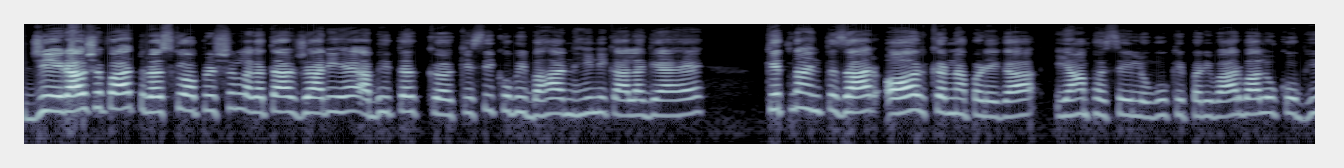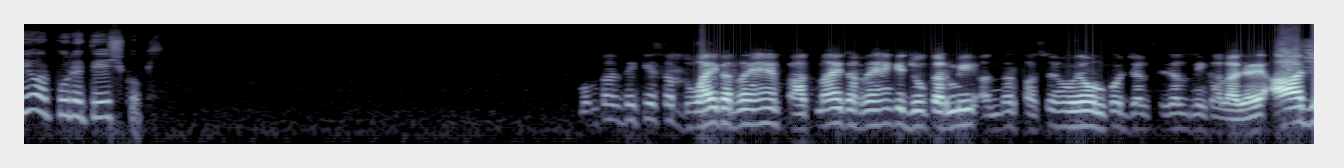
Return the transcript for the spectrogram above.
जी राव शफात रेस्क्यू ऑपरेशन लगातार जारी है। अभी तक किसी को भी बाहर नहीं निकाला गया है। कितना इंतज़ार और करना पड़ेगा यहाँ फंसे लोगों के परिवार वालों को भी और पूरे देश को भी। मुमताज़, देखिए, सब दुआएँ कर रहे हैं, प्रार्थनाएँ कर रहे हैं कि जो कर्मी अंदर फंसे हुए हैं, उनको जल्द से जल्द निकाला जाए। आज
